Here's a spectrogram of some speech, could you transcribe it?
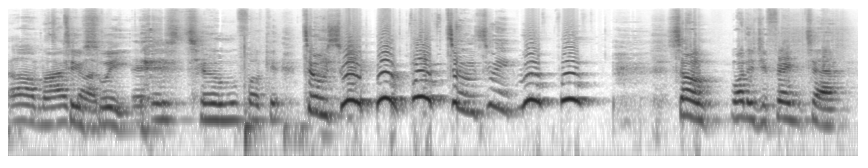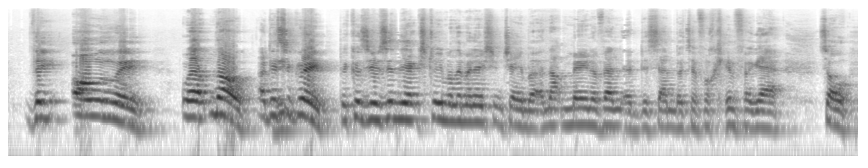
Oh my Too god. sweet. It is too fucking too sweet. Woo, woo, too sweet. Woo, woo. So, what did you think to the only well, no, I disagree because he was in the Extreme Elimination Chamber and that main event of December to fucking forget. So,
